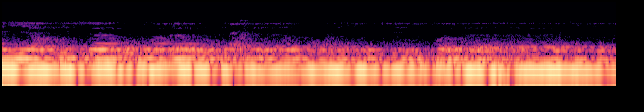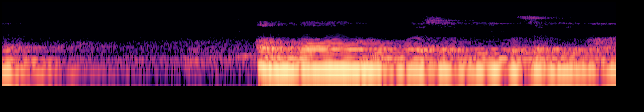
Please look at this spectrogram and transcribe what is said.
من يهد الله فلا مضل له ومن يضلل فلا هادي له. اللهم صل وسلم على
